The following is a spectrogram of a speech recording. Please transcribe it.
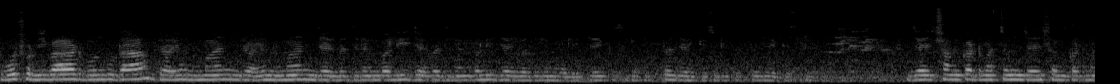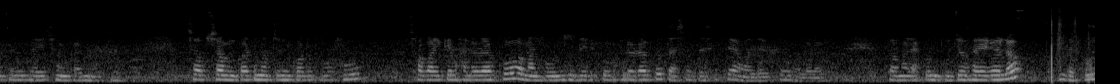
শুভ শনিবার বন্ধুরা, জয় হনুমান জয় হনুমান, জয় বজরংবলী জয় বজরংবলী জয় বজরংবলী, জয় কৃষ্ণগুপ্ত জয় কৃষ্ণগুপ্ত জয় কৃষ্ণগুপ্ত। জয় সংকট মোচন, জয় সংকট মোচন, জয় সংকট মোচন। সব সংকট মোচন করো প্রভু, সবাইকে ভালো রাখো, আমার বন্ধুদেরকেও ভালো রাখো, তার সাথে সাথে আমাদেরকেও ভালো রাখো। তো আমার এখন পুজো হয়ে গেল, দেখুন।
